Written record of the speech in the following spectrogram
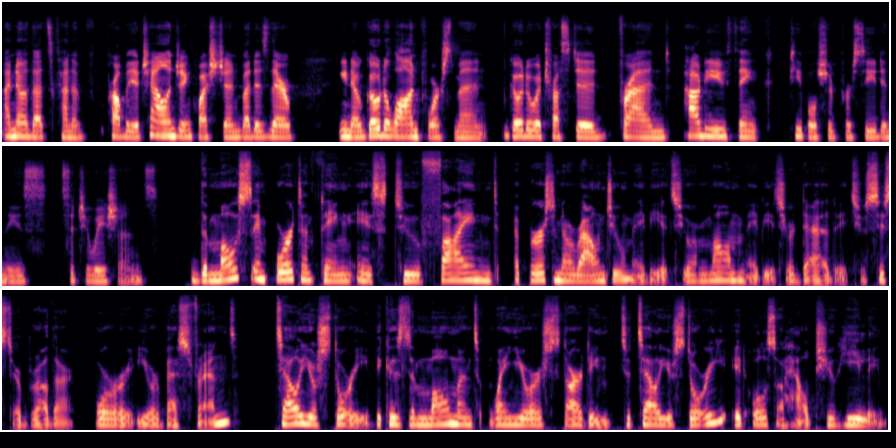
I know that's kind of probably a challenging question, but is there, you know, go to law enforcement, go to a trusted friend? How do you think people should proceed in these situations? The most important thing is to find a person around you. Maybe it's your mom, maybe it's your dad, it's your sister, brother, or your best friend. Tell your story because the moment when you're starting to tell your story, it also helps you healing.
